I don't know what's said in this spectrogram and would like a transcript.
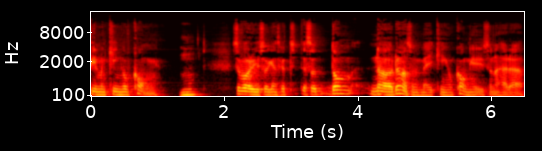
filmen King of Kong. Så var det ju så ganska, alltså de nördarna som är med i King of Kong är ju sådana här, äh,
